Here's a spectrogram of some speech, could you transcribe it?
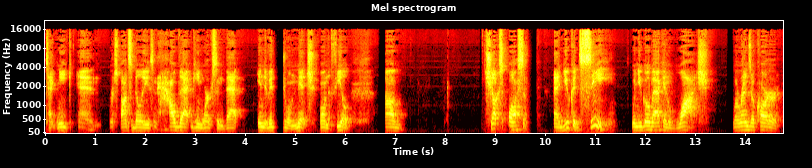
technique and responsibilities and how that game works in that individual niche on the field. Um, Chuck's awesome. And you could see when you go back and watch Lorenzo Carter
